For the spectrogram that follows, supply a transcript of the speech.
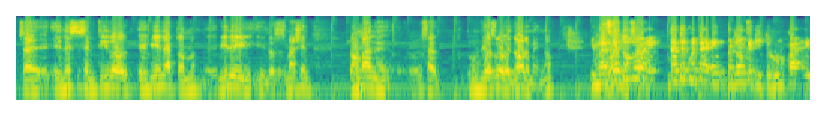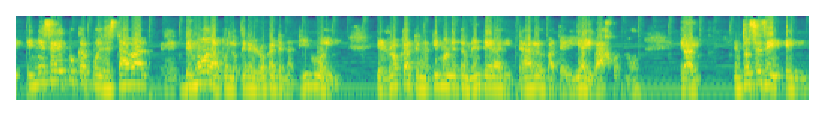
O sea, en ese sentido, él viene a tomar, viene y, los Smashing toman, eh, o sea, un riesgo enorme, ¿no? Y más que todo, eh, date cuenta, perdón que te interrumpa, eh, en esa época pues estaba eh, de moda pues lo que era el rock alternativo y el rock alternativo netamente era guitarra, batería y bajo, ¿no? entonces en,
